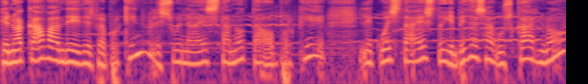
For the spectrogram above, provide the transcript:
que no acaban de decir, ¿por qué no le suena esta nota? ¿O por qué le cuesta esto? Y empiezas a buscar, ¿no?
